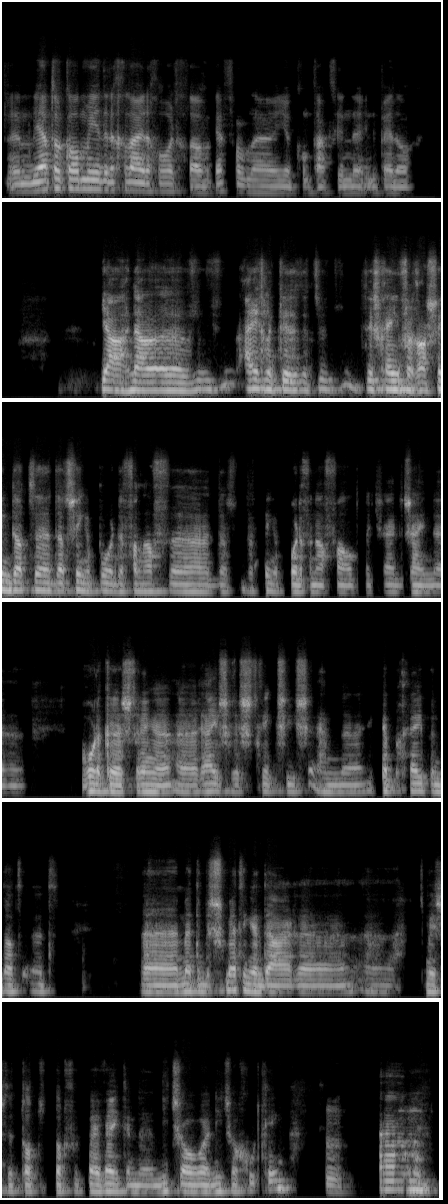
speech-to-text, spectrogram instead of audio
Um, je hebt ook al meerdere geluiden gehoord, geloof ik, hè, van uh, je contact in de, in de paddock. Ja, nou, uh, eigenlijk uh, het, het, is geen verrassing dat, dat Singapore er vanaf, dat, dat Singapore er vanaf valt. Er zijn behoorlijke strenge reisrestricties. En ik heb begrepen dat het met de besmettingen daar, tenminste tot, tot voor twee weken, niet, zo, niet zo goed ging. Hmm. Um,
